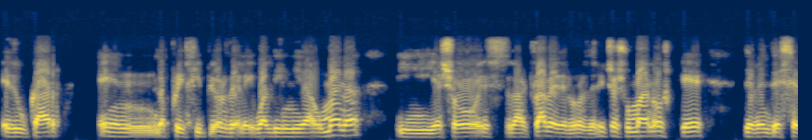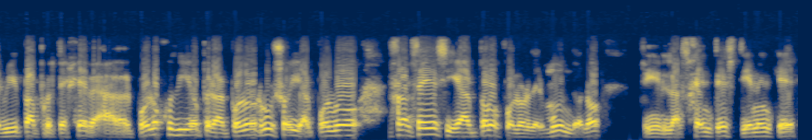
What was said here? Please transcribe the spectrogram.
educar en los principios de la igual dignidad humana y eso es la clave de los derechos humanos que deben de servir para proteger al pueblo judío, pero al pueblo ruso y al pueblo francés y a todos los pueblos del mundo, ¿no? Las gentes tienen que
